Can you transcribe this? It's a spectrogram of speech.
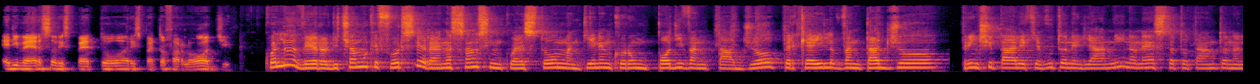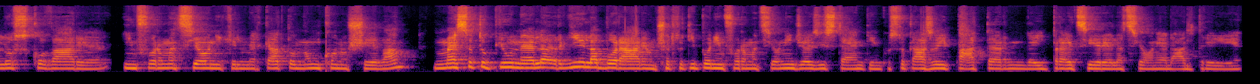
è diverso rispetto, rispetto a farlo oggi. Quello è vero, diciamo che forse Renaissance in questo mantiene ancora un po' di vantaggio perché il vantaggio principale che ha avuto negli anni non è stato tanto nello scovare informazioni che il mercato non conosceva, ma è stato più nel rielaborare un certo tipo di informazioni già esistenti, in questo caso i pattern dei prezzi in relazione ad altri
